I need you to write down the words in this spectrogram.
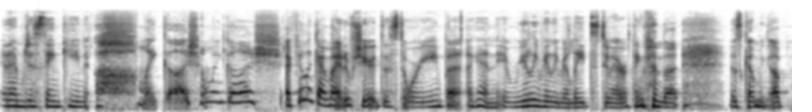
And I'm just thinking, oh my gosh, oh my gosh. I feel like I might have shared this story, but again, it really, really relates to everything that is coming up.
